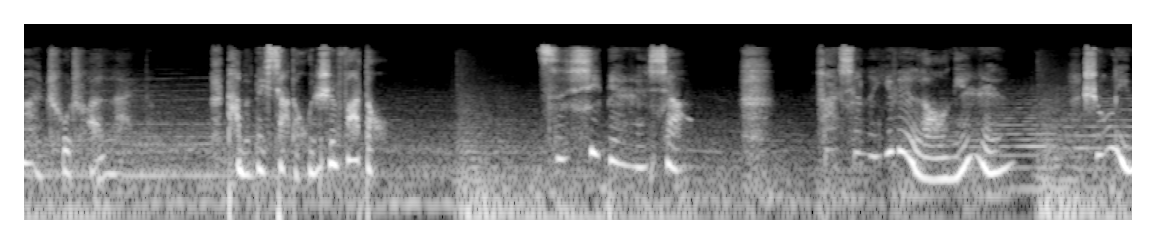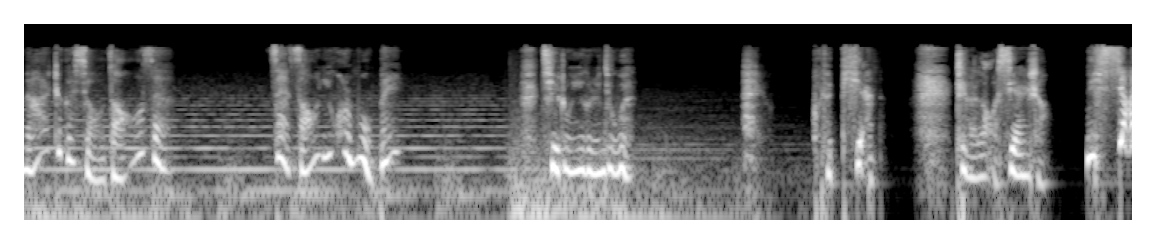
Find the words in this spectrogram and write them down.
暗处传来的，他们被吓得浑身发抖。仔细辨认下，发现了一位老年人，手里拿着个小凿子，再凿一块墓碑。其中一个人就问：“哎呀，我的天哪！这位老先生，你吓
